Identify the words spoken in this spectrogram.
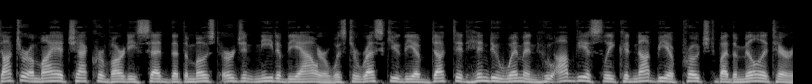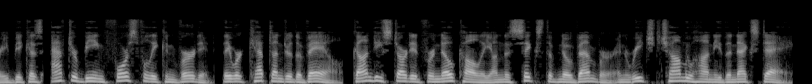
Dr. Amiya Chakravarty said that the most urgent need of the hour was to rescue the abducted Hindu women who obviously could not be approached by the military because, after being forcefully converted, they were kept under the veil. Gandhi started for Noakhali on 6 November and reached Chamuhani the next day.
